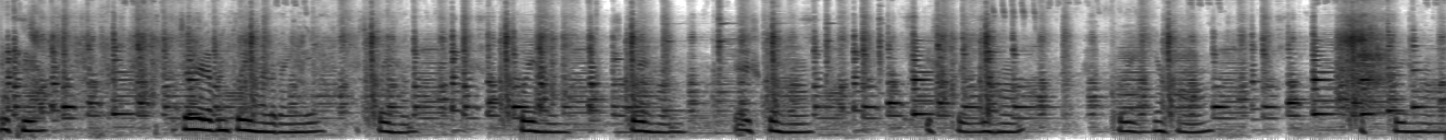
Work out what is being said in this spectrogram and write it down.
ओके चलो अपन को यहाँ लगाएँगे इसको यहाँ इसको यहाँ इसको यहाँ इसको यहाँ इसको यहाँ इसको यहाँ इसको यहाँ।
